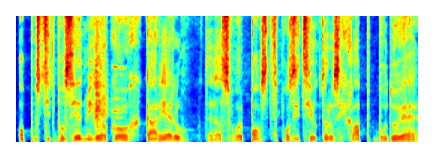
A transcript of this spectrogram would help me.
Opustiť po 7 rokoch kariéru, teda svoj post, pozíciu, ktorú si chlap buduje,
